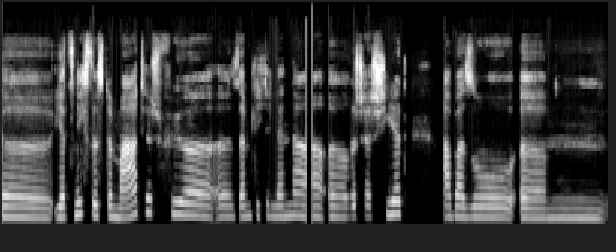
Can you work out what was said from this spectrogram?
äh, jetzt nicht systematisch für äh, sämtliche Länder äh, recherchiert, aber so, ähm,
